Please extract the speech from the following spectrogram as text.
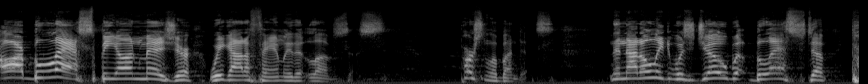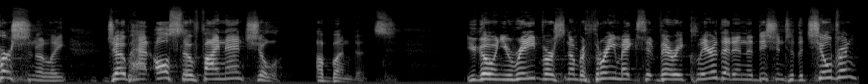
are blessed beyond measure. We got a family that loves us. personal abundance. Then not only was Job blessed uh, personally, Job had also financial abundance. You go and you read, verse number three makes it very clear that in addition to the children,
